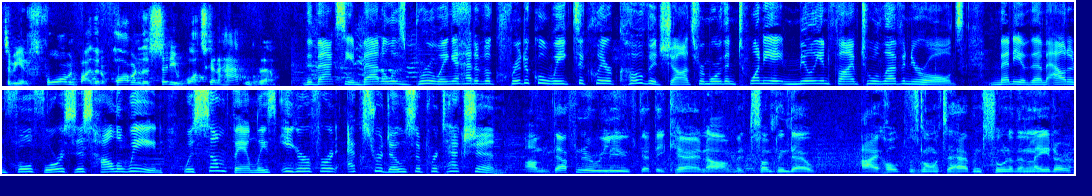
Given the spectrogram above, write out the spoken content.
to be informed by the Department of the City what's going to happen to them. The vaccine battle is brewing ahead of a critical week to clear COVID shots for more than 28 million 5 to 11 year olds. Many of them out in full force this Halloween, with some families eager for an extra dose of protection. I'm definitely relieved that they can. Um, it's something that I hoped was going to happen sooner than later.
